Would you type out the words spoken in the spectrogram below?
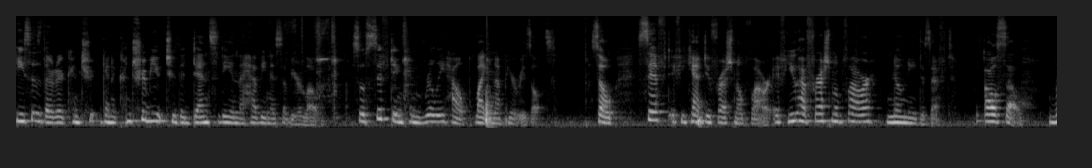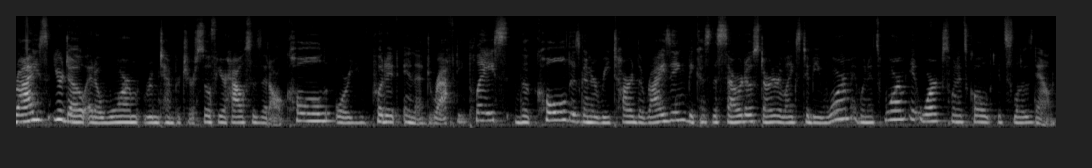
pieces that are contri- going to contribute to the density and the heaviness of your loaf. So sifting can really help lighten up your results. So sift if you can't do fresh milled flour. If you have fresh milled flour, no need to sift. Also, rise your dough at a warm room temperature. So if your house is at all cold or you've put it in a drafty place, the cold is going to retard the rising because the sourdough starter likes to be warm. When it's warm, it works. When it's cold, it slows down.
